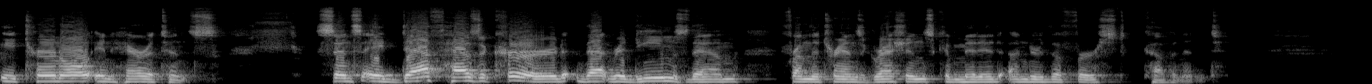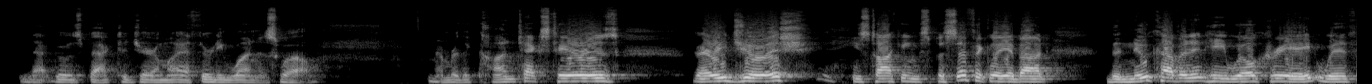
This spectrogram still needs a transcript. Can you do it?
eternal inheritance. Since a death has occurred that redeems them from the transgressions committed under the first covenant. That goes back to Jeremiah 31 as well. Remember, the context here is very Jewish. He's talking specifically about the new covenant he will create with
